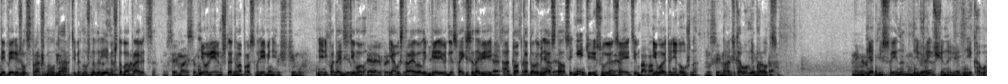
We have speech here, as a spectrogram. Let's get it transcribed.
Ты пережил страшный удар, тебе нужно время, чтобы оправиться. Не уверен, что это вопрос времени. Мне не хватает стимула. Я выстраивал империю для своих сыновей, а тот, который у меня остался, не интересуется этим. Ему это не нужно. Ради кого мне бороться? Нет ни сына, ни женщины, никого.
